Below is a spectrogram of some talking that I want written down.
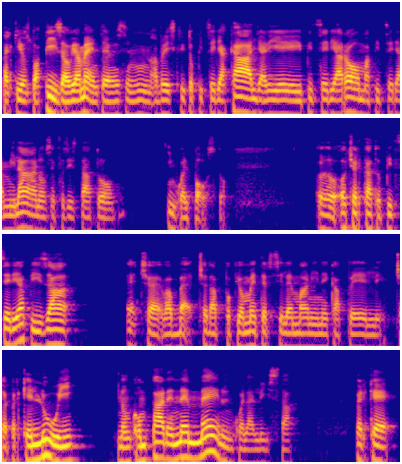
Perché io sto a Pisa, ovviamente, se- avrei scritto pizzeria Cagliari, pizzeria Roma, pizzeria Milano, se fossi stato in quel posto. Eh, ho cercato pizzeria Pisa e c'è, vabbè, c'è da proprio mettersi le mani nei capelli. Cioè, perché lui non compare nemmeno in quella lista. Perché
